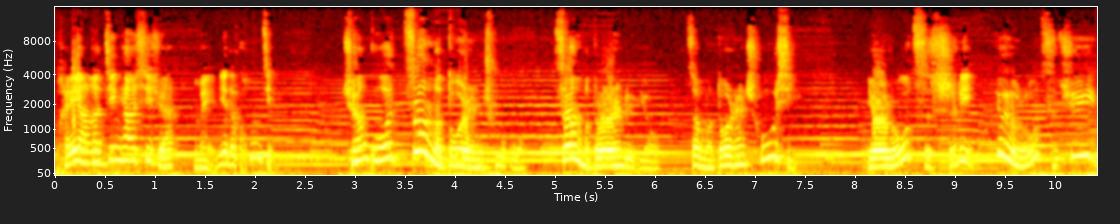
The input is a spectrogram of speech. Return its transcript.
培养了精挑细选美丽的空姐。全国这么多人出国，这么多人旅游，这么多人出行，有如此实力，又有如此机遇，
